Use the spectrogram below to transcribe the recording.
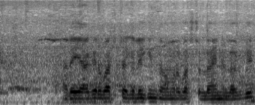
আর এই আগের বাসটা গেলেই কিন্তু আমার বাসটা লাইনে লাগবে।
